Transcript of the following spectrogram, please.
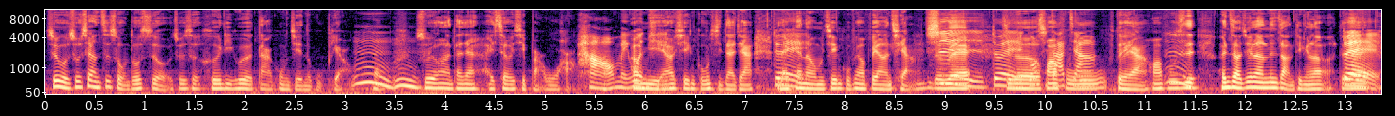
所以我说像这种都是有就是合理会有大空间的股票，嗯嗯、哦，所以的话大家还是要一起把握好。好，没问题。我们也要先恭喜大家来看到我们今天股票非常强，对不对？对，这个华孚，对啊，华孚是很早就让人涨停了，对不对？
